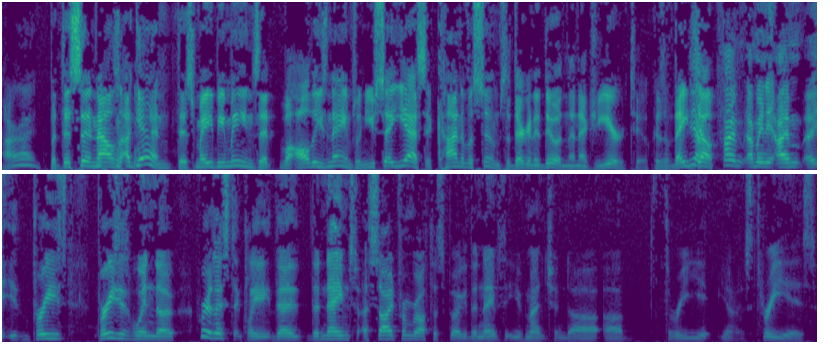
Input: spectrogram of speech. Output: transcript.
All right, but this uh, now again, this maybe means that well, all these names, when you say yes, it kind of assumes that they're going to do it in the next year or two. Because if they Yeah, don't, I'm, I mean, I'm uh, Brees. Brees's window. Realistically, the the names aside from Roethlisberger, the names that you've mentioned are, are three. You know, it's three years.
